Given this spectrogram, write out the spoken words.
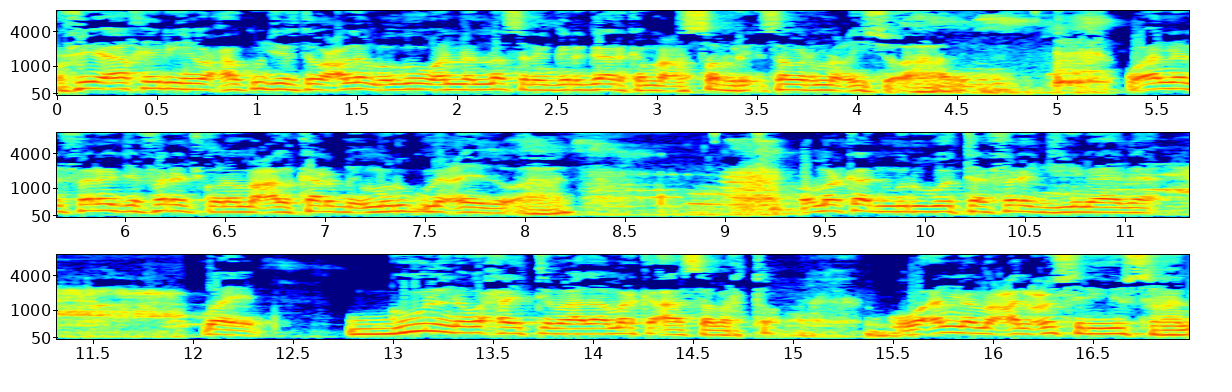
wa aakhirihi waxaa ku jirta waclam ogow ana nasra gargaarka maca sabri sabr maciisu ahaaday wa ana alfaraja farajkuna maca alkarbi murug maceedu ahaaday oo markaad murugotaa faraj yimaadaa ayb. Guulna waxay timaadaa marka aad sabarto. Wa anna maca alcusri yusran.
